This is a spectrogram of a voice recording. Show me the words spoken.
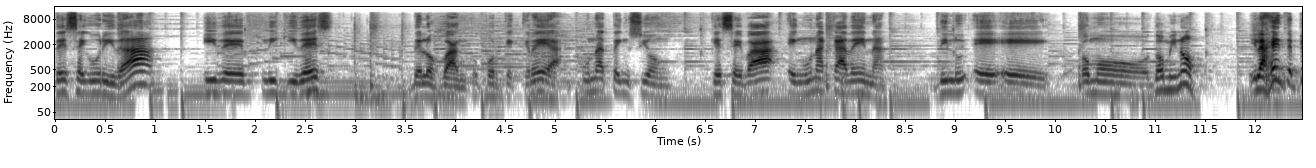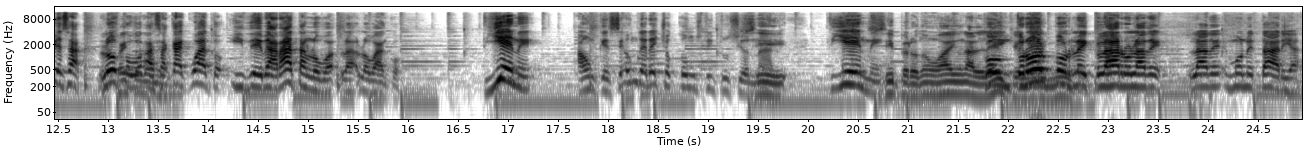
de seguridad y de liquidez de los bancos, porque crea una tensión que se va en una cadena eh, eh, como dominó. Y la gente empieza loco a sacar cuartos y debaratan los, bancos. Tiene, aunque sea un derecho constitucional, Sí. Tiene Sí, pero no hay una ley control por ley, claro, la de la de monetaria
